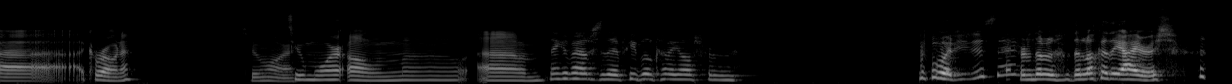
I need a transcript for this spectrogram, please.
uh, Corona. Two more. Two more. Oh no. Um, Think about the people coming out from what did you just say? from the the look of the Irish.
